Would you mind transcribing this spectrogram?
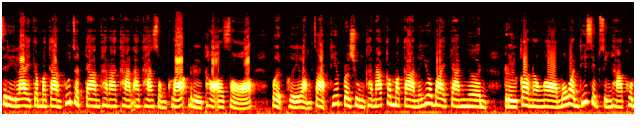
สิริไลกรรมการผู้จัดการธนาคารอาคารสงเคราะห์หรือทอส เปิดเผยหลังจากที่ประชุมคณะกรรมการนโยบายการเงิน หรือกนงเมื่อวันที่ 10 สิงหาคม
